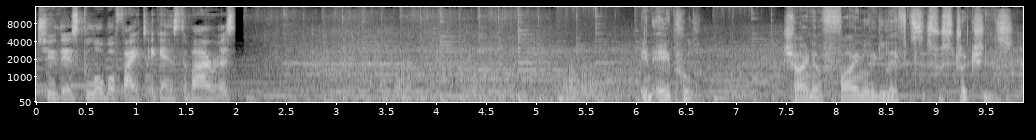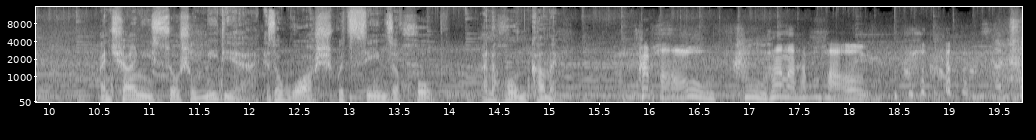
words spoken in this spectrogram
to this global fight against the virus. In April, China finally lifts its restrictions, and Chinese social media is awash with scenes of hope and homecoming. 快跑！出武汉了还不跑？呃，出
